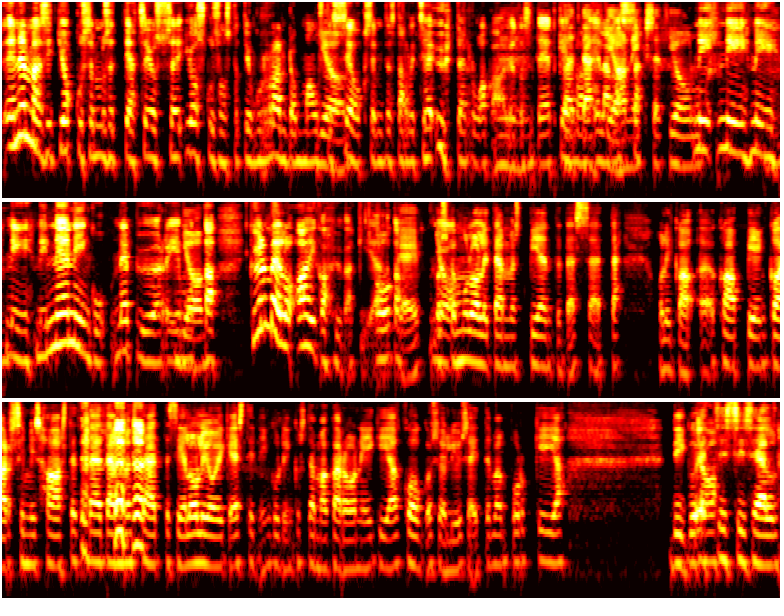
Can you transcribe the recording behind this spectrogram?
enemmän sitten joku semmoiset, että jos sä joskus ostat jonkun random mausteseoksen, mitä sä tarvitsee yhteen ruokaa, mm. jota sä teet kerran elämässä. Niin, niin, niin, niin, niin ne, niinku, ne pyörii, Joo. mutta kyllä meillä on aika hyvä kierto. Okei, okay, koska Joo. mulla oli tämmöistä pientä tässä, että oli ka- kaappien karsimishaastetta ja tämmöistä, että siellä oli oikeasti niin kuin, niin kuin sitä makaroniikin ja kookosöljy seitsemän purkkiin ja niin kuin, että siis siellä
